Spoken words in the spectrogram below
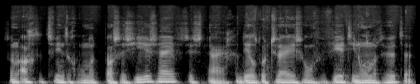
zo'n 2800 passagiers heeft, dus nou, gedeeld door twee is ongeveer 1400 hutten.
